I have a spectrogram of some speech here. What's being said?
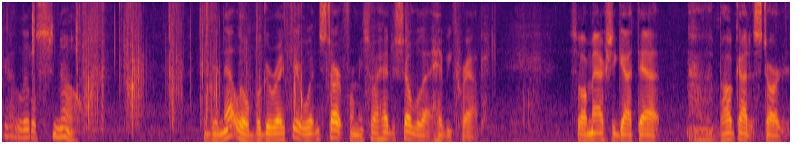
got a little snow. And then that little booger right there wouldn't start for me, so I had to shovel that heavy crap. So I'm actually got that, about got it started.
